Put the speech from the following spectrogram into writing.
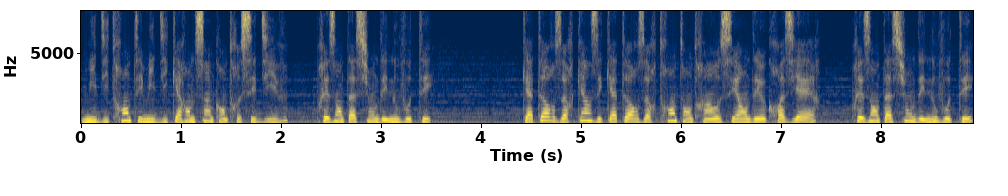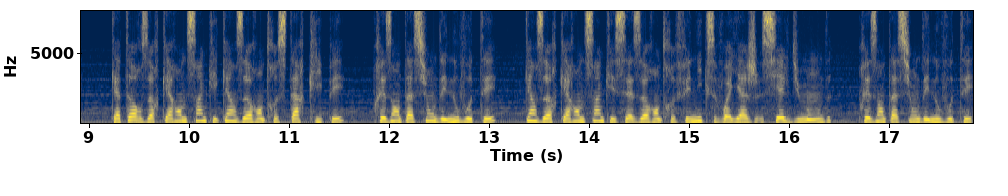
midi 30 et midi 45 entre Cédive, présentation des nouveautés. 14h15 et 14h30 entre un Océan DE Croisière, présentation des nouveautés, 14h45 et 15h entre Star Clippé, présentation des nouveautés, 15h45 et 16h entre Phoenix Voyage Ciel du Monde, présentation des nouveautés.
